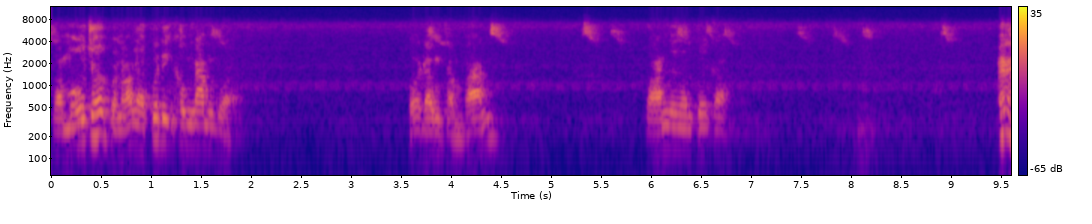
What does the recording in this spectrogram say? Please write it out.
và mấu chốt của nó là quyết định 05 của hội đồng thẩm phán tòa án nhân dân tối cao.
